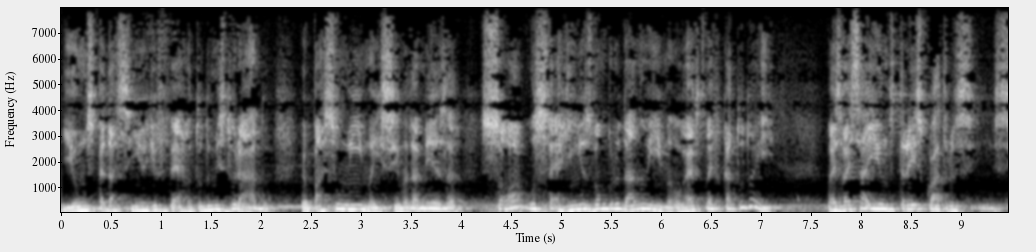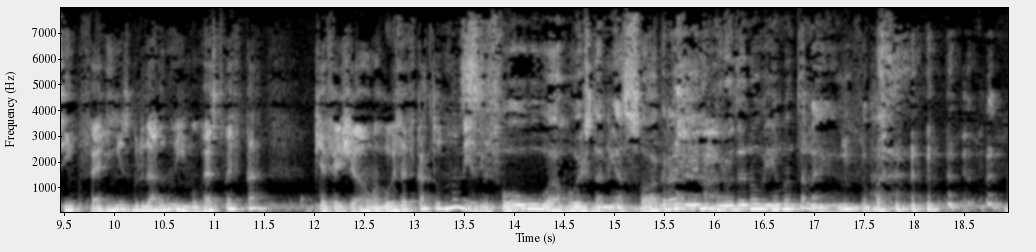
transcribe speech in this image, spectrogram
e uns pedacinhos de ferro, tudo misturado. Eu passo um imã em cima da mesa. Só os ferrinhos vão grudar no imã, o resto vai ficar tudo aí. Mas vai sair uns 3, 4, 5 ferrinhos grudados no imã. O resto vai ficar, que é feijão, arroz, vai ficar tudo na Se mesa. for o arroz da minha sogra, ele gruda no imã também.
